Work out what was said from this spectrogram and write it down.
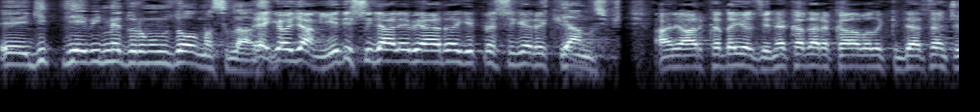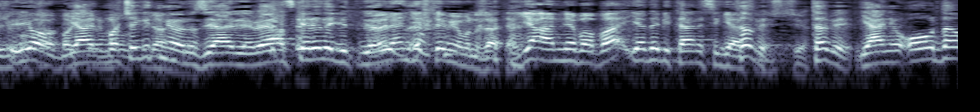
e, git diyebilme durumumuzda olması lazım. Peki hocam yedi sülale bir arada gitmesi gerekiyor. Yanlış bir şey. Hani arkada yazıyor ne kadar kalabalık gidersen çocuk o kadar Yok yani başarılı maça olur filan. gitmiyoruz yani ve askere de gitmiyoruz. Öğrenci istemiyor bunu zaten. Ya anne baba ya da bir tanesi gelsin Tabii, istiyor. tabii. Yani orada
